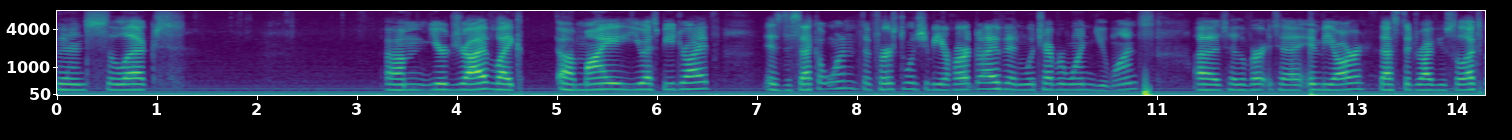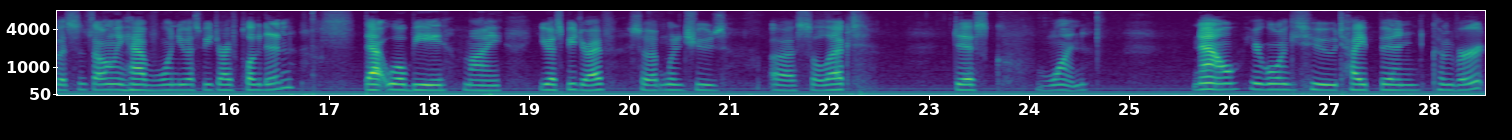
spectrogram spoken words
in select um, your drive like uh, my USB drive is the second one. The first one should be your hard drive and whichever one you want uh, to convert to MBR that's the drive you select but since I only have one USB drive plugged in that will be my USB drive. So I'm going to choose uh, select disk 1. Now you're going to type in convert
